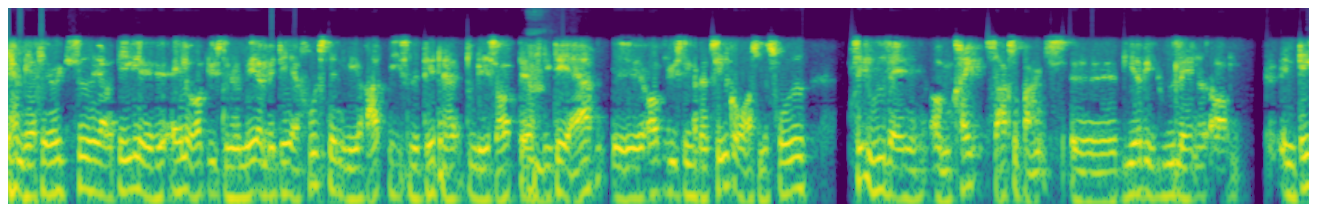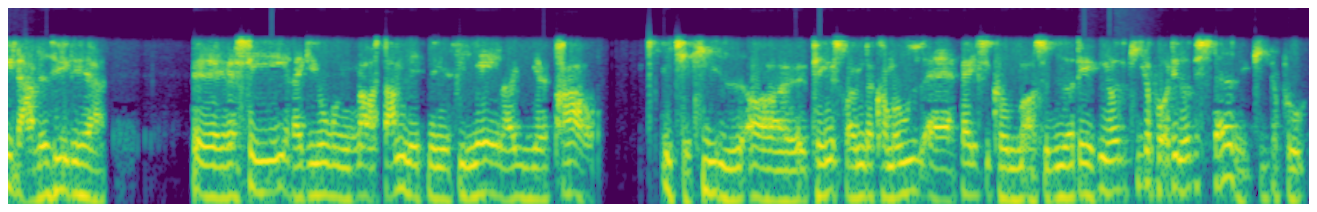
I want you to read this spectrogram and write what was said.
Jamen, jeg kan jo ikke sidde her og dele alle oplysninger mere, men det er fuldstændig retvisende, det der, du læser op der, mm. fordi det er øh, oplysninger, der tilgår os med tråde til udlandet omkring Saxo Banks øh, virke i udlandet, og en del, der har med hele det her øh, CE-regionen og sammenlægning af filialer i øh, Prag, i Tjekkiet og øh, pengestrømme, der kommer ud af Baltikum og så videre. Det er noget, vi kigger på, og det er noget, vi stadig kigger på.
